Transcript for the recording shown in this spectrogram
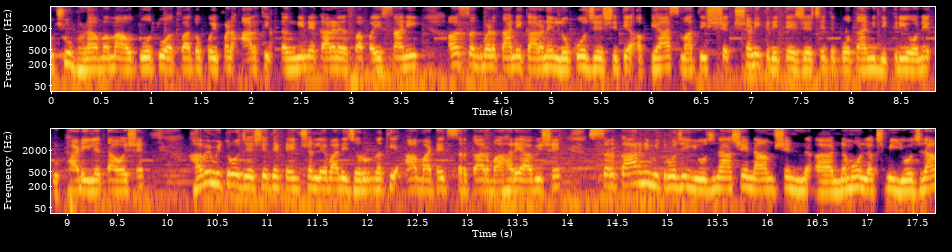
ઓછું ભણાવવામાં આવતું હતું અથવા તો કોઈ પણ આર્થિક તંગીને કારણે અથવા પૈસાની અસગવડતાને કારણે લોકો જે છે તે અભ્યાસમાંથી શૈક્ષણિક રીતે જે છે તે પોતાની દીકરીઓને ઉઠાડી લેતા હોય છે. હવે મિત્રો જે છે તે ટેન્શન લેવાની જરૂર નથી. આ માટે જ સરકાર બહારે આવી છે. સરકારની મિત્રો જે યોજના છે, નામ છે નમો લક્ષ્મી યોજના.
